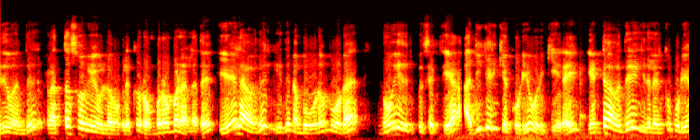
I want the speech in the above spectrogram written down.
இது வந்து ரத்த சோகை உள்ளவங்களுக்கு ரொம்ப ரொம்ப நல்லது. ஏழாவது இது நம்ம உடம்போட நோய் எதிர்ப்பு சக்தியை அதிகரிக்கக்கூடிய ஒரு கீரை. எட்டாவது இதுல இருக்கக்கூடிய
